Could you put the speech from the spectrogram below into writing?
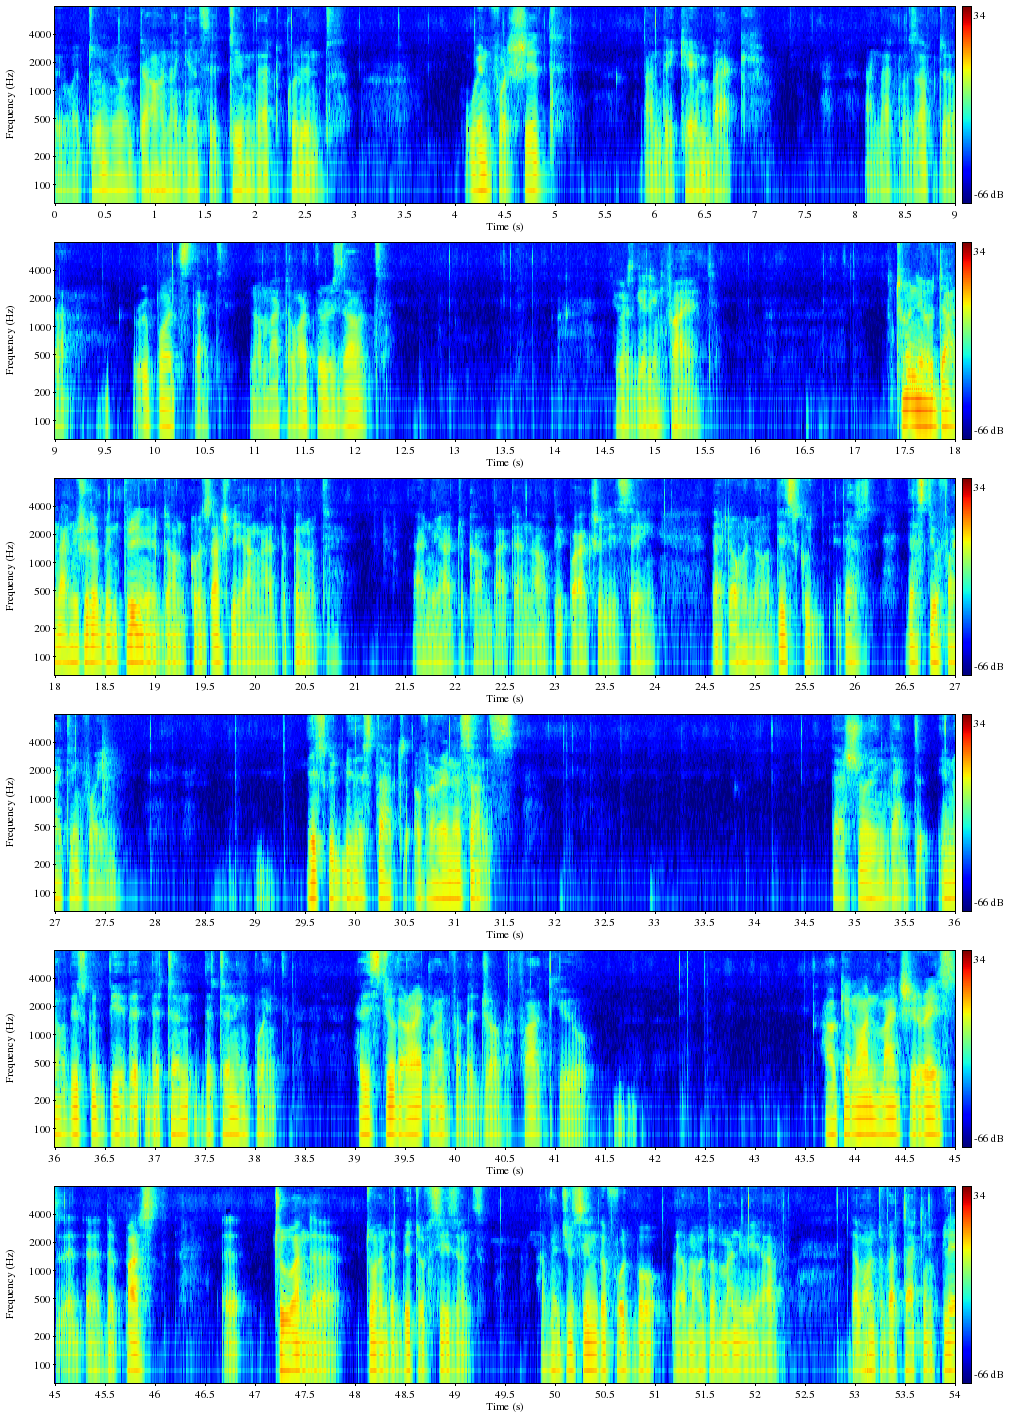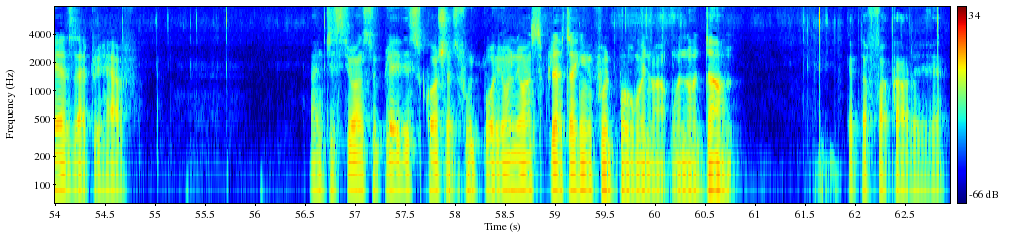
We were 2 0 down against a team that couldn't win for shit, and they came back. And that was after reports that no matter what the result, he was getting fired. 2 0 down, and we should have been 3 0 down because Ashley Young had the penalty. And we had to come back. And now people are actually saying that, oh no, this could, they're, they're still fighting for him. This could be the start of a renaissance. They're showing that, you know, this could be the, the, turn, the turning point. He's still the right man for the job. Fuck you. How can one match erase the, the past uh, two and two and a bit of seasons? Haven't you seen the football, the amount of money we have, the amount of attacking players that we have? And he still wants to play this cautious football. He only wants to play attacking football when we're, when we're down. Get the fuck out of here.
